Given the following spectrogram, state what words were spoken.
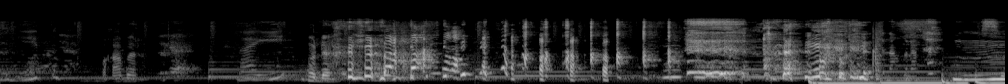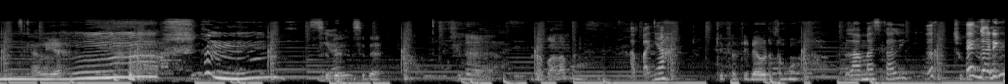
begitu Apa kabar? baik Udah. tenang tenang hmm. Sulit sekali ya. hmm. Sudah, Iya. sudah. Sudah berapa lama nih apanya kita tidak bertemu? lama sekali eh, Cukup. eh enggak ding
